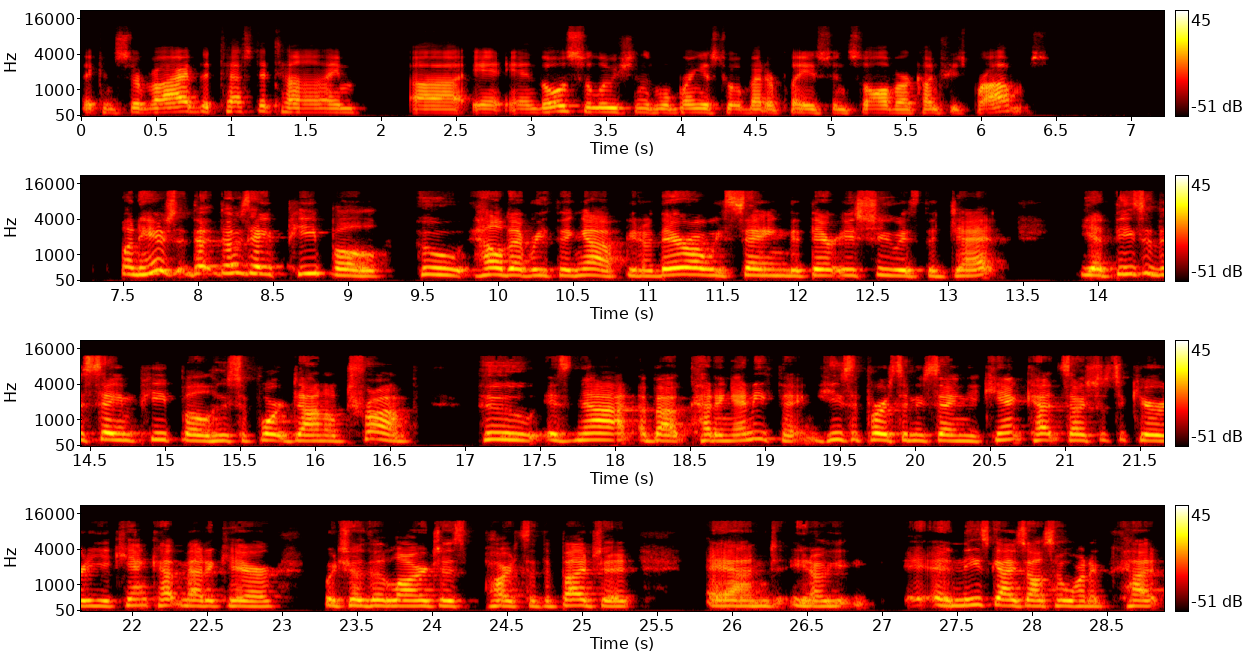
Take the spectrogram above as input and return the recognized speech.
that can survive the test of time, uh, and, and, those solutions will bring us to a better place and solve our country's problems. Well, and here's th- those eight people who held everything up. You know, they're always saying that their issue is the debt. Yet these are the same people who support Donald Trump who is not about cutting anything. He's the person who's saying you can't cut Social Security, you can't cut Medicare, which are the largest parts of the budget. And, you know, and these guys also want to cut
